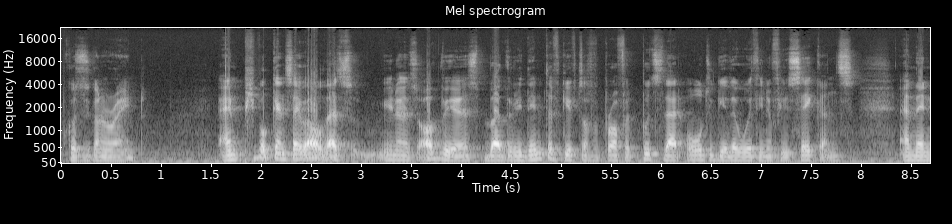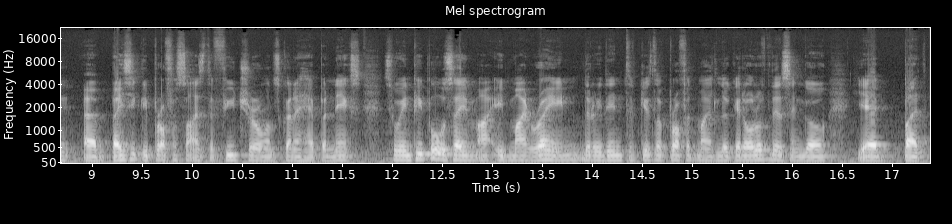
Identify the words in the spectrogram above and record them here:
Because it's going to rain. And people can say, well, that's, you know, it's obvious, but the redemptive gift of a prophet puts that all together within a few seconds and then uh, basically prophesies the future on what's going to happen next. So when people will say it might rain, the redemptive gift of a prophet might look at all of this and go, yeah, but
